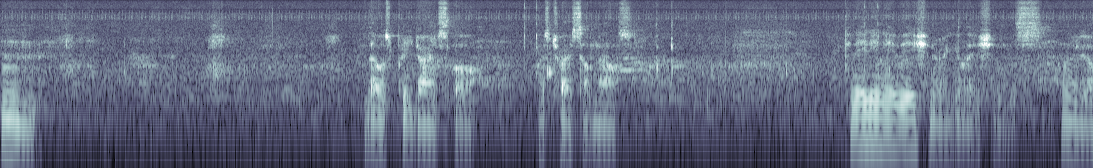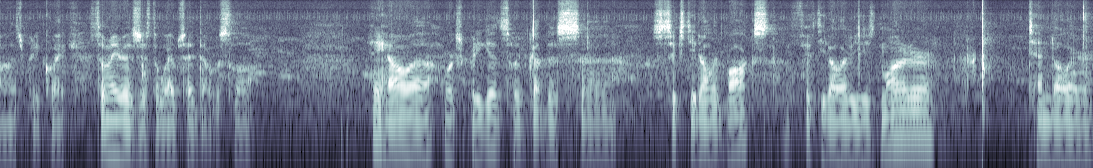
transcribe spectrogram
Hmm. That was pretty darn slow. Let's try something else. Canadian aviation regulations. There we go, that's pretty quick. So maybe it's just the website that was slow. Anyhow, uh, works pretty good. So we've got this uh, $60 box, $50 used monitor, $10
